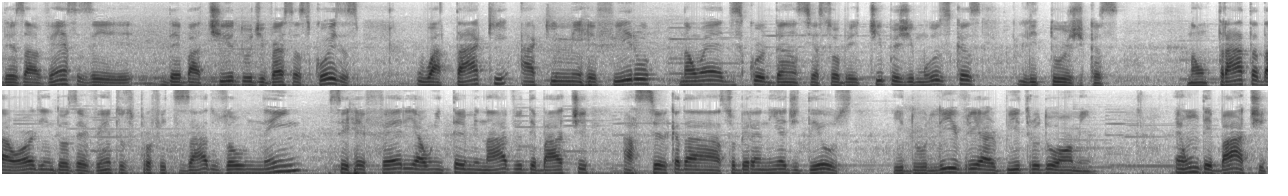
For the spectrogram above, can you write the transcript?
desavenças e debatido diversas coisas, o ataque a que me refiro não é discordância sobre tipos de músicas litúrgicas. Não trata da ordem dos eventos profetizados ou nem se refere ao interminável debate acerca da soberania de Deus e do livre arbítrio do homem. É um debate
